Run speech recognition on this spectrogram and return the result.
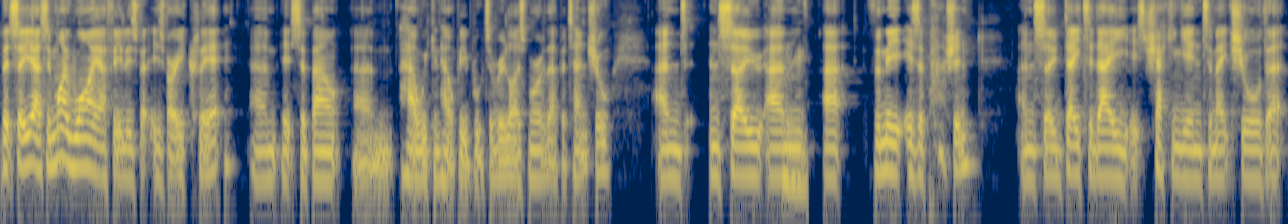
but so yeah, so my why I feel is is very clear. Um, it's about um, how we can help people to realize more of their potential, and and so mm. uh, for me, it is a passion. And so day to day, it's checking in to make sure that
